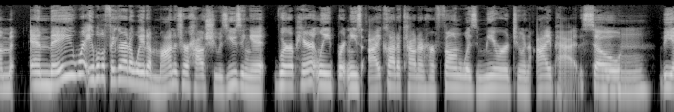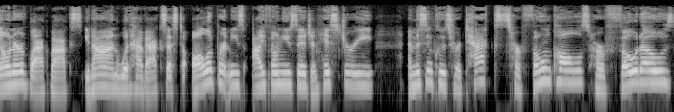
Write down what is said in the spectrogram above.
Um, and they were able to figure out a way to monitor how she was using it, where apparently Britney's iCloud account on her phone was mirrored to an iPad. So Mhm. the owner of Blackbox, Edan, would have access to all of Britney's iPhone usage and history. And this includes her texts, her phone calls, her photos,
